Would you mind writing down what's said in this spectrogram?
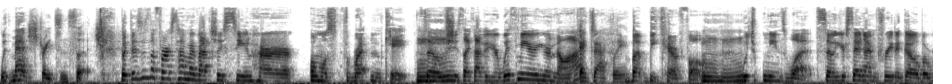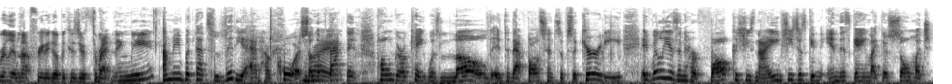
with magistrates and such. But this is the first time I've actually seen her almost threaten Kate. So she's like, either you're with me or you're not. Mm-hmm. Exactly. Mm-hmm. But be careful. Which means what? So you're saying I'm free to go, but really I'm not free to go because you're threatening me? I mean, but that's Lydia at her core. So Right. the fact that homegirl Kate was lulled into that false sense of security, it really isn't her fault because she's naive. She's just getting in this game like there's so much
